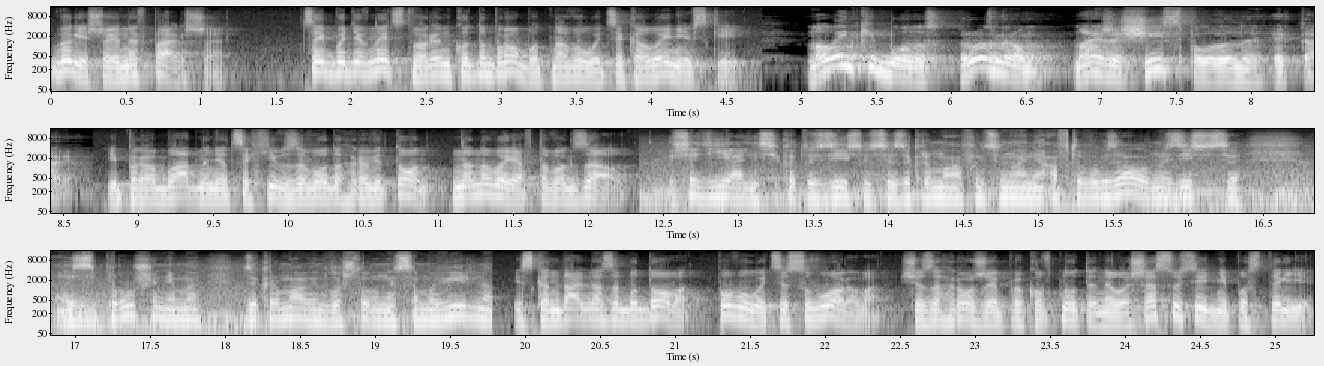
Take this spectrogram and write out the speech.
вирішує не вперше. Це й будівництво ринку добробут на вулиці Калинівській, Маленький бонус розміром майже 6,5 гектарів. і переобладнання цехів заводу Гравітон на новий автовокзал. Вся діяльність, яка тут здійснюється, зокрема функціонування автовокзалу, вона здійснюється з порушеннями. Зокрема, він влаштований самовільно. І скандальна забудова по вулиці Суворова, що загрожує проковтнути не лише сусідні пустирі,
